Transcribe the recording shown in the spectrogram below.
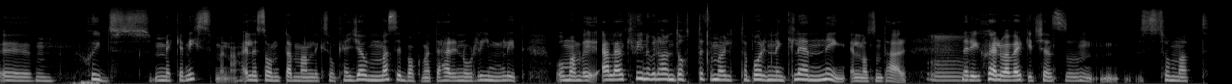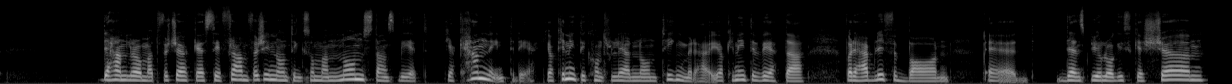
eh, eh, skyddsmekanismerna eller sånt där man liksom kan gömma sig bakom att det här är nog rimligt. Och man vill, alla kvinnor vill ha en dotter för man vill ta på den en klänning eller något sånt här. Mm. När det i själva verket känns som, som att det handlar om att försöka se framför sig någonting som man någonstans vet, jag kan inte det. Jag kan inte kontrollera någonting med det här. Jag kan inte veta vad det här blir för barn. Eh, dens biologiska kön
